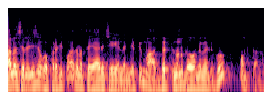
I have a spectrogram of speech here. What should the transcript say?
ఆలోచన చేసి ఒక ప్రతిపాదన తయారు చేయండి అని చెప్పి మా అభ్యర్థనను గవర్నమెంట్కు పంపుతాను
